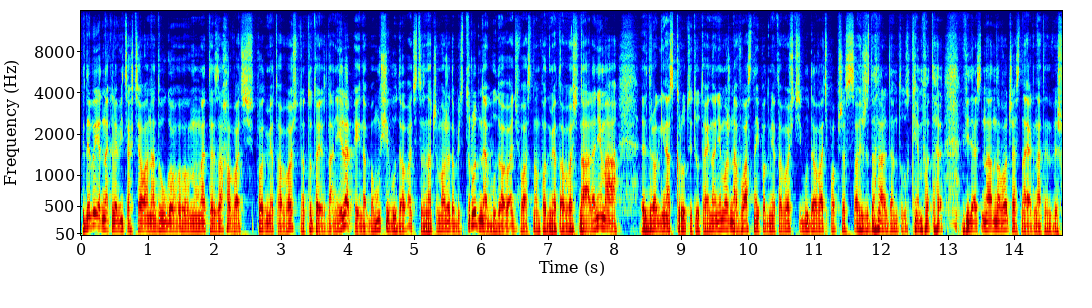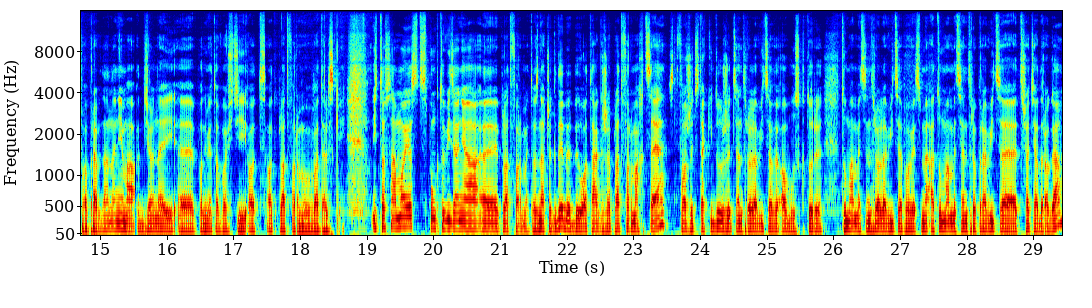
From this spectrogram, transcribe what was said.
Gdyby jednak lewica chciała na długą metę zachować podmiotowość, no to to jest dla niej lepiej, no bo musi budować. To znaczy może to być trudne budować własną podmiotowość, no ale nie ma drogi na skróty tutaj. No nie można własnej podmiotowości budować poprzez sojusz z Donaldem Tuskiem, bo to widać na nowoczesne, jak na tym wyszło, prawda? No nie ma oddzielnej e, podmiotowości od, od Platformy Obywatelskiej. I to samo jest z punktu widzenia e, Platformy. To znaczy, gdyby gdyby było tak, że Platforma chce stworzyć taki duży centrolewicowy obóz, który tu mamy centrolewicę powiedzmy, a tu mamy centroprawicę trzecia droga,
